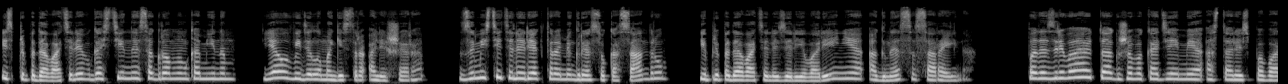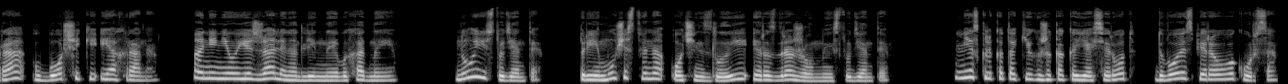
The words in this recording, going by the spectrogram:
Из преподавателей в гостиной с огромным камином я увидела магистра Алишера, заместителя ректора Мегресу Кассандру и преподавателя зельеварения Агнеса Сарейна. Подозреваю, также в академии остались повара, уборщики и охрана. Они не уезжали на длинные выходные. Ну и студенты. Преимущественно очень злые и раздраженные студенты. Несколько таких же, как и я, сирот, двое с первого курса.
